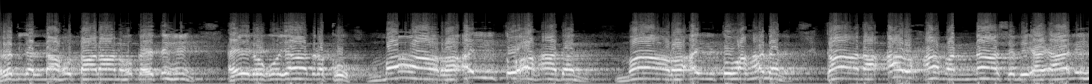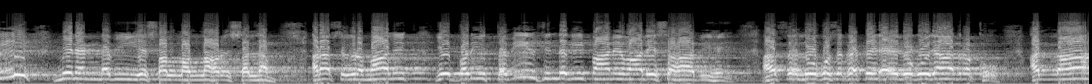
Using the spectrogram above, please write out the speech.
رضی اللہ تعالیٰ عنہ کہتے ہیں، اے لوگوں یاد رکھو، ما رأیت احدن ما رأیت احدن کان ارحم الناس بعیاله من النبی صلی اللہ علیہ وسلم. انس بن مالک، یہ بڑی طویل زندگی پانے والے صحابی ہیں. اصل لوگوں سے کہتے ہیں، اے لوگوں یاد رکھو، اللہ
